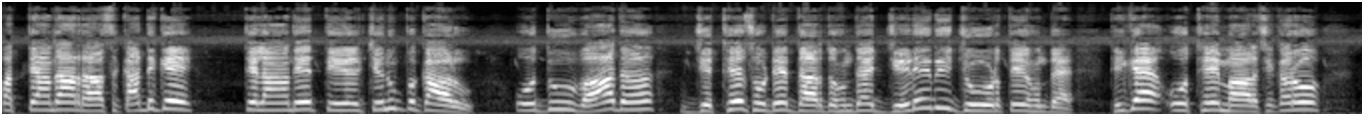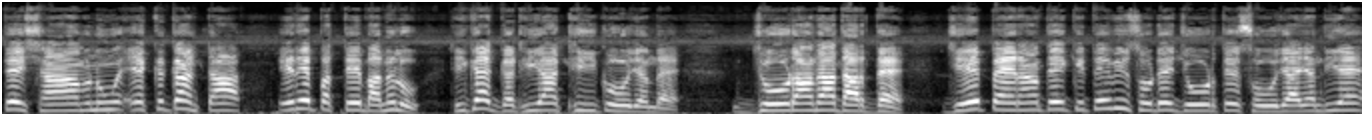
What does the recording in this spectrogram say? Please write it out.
ਪੱਤਿਆਂ ਦਾ ਰਸ ਕੱਢ ਕੇ ਤਿਲਾਂ ਦੇ ਤੇਲ 'ਚ ਇਹਨੂੰ ਪਕਾ ਲਓ। ਉਦੋਂ ਬਾਅਦ ਜਿੱਥੇ ਤੁਹਾਡੇ ਦਰਦ ਹੁੰਦਾ ਜਿਹੜੇ ਵੀ ਜੋੜ ਤੇ ਹੁੰਦਾ ਠੀਕ ਹੈ, ਉੱਥੇ ਮਾਲਿਸ਼ ਕਰੋ ਤੇ ਸ਼ਾਮ ਨੂੰ 1 ਘੰਟਾ ਇਹਦੇ ਪੱਤੇ ਬੰਨ ਲਓ, ਠੀਕ ਹੈ, ਗਠੀਆ ਠੀਕ ਹੋ ਜਾਂਦਾ ਜੋੜਾਂ ਦਾ ਦਰਦ ਹੈ। ਜੇ ਪੈਰਾਂ ਤੇ ਕਿਤੇ ਵੀ ਤੁਹਾਡੇ ਜੋੜ ਤੇ ਸੋਜ ਆ ਜਾਂਦੀ ਹੈ,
